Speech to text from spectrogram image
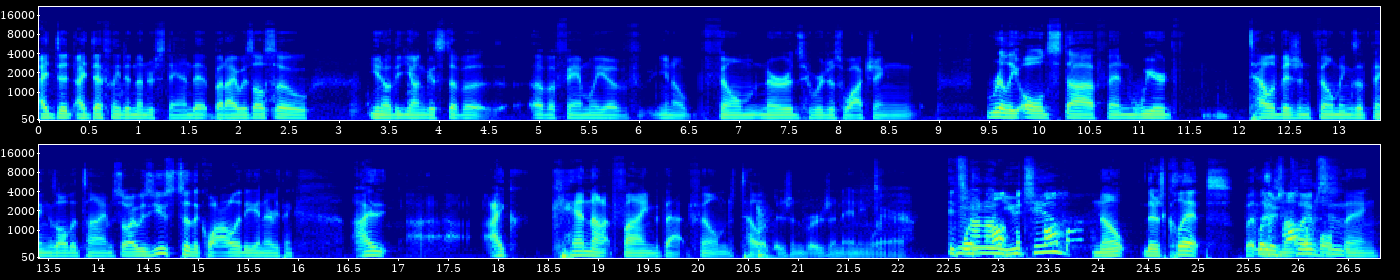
I did I definitely didn't understand it but I was also you know the youngest of a of a family of you know film nerds who were just watching really old stuff and weird television filmings of things all the time so i was used to the quality and everything I I cannot find that filmed television version anywhere it's Wait, not on oh, YouTube. no there's clips but Well, there's, there's not clips the whole and- thing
